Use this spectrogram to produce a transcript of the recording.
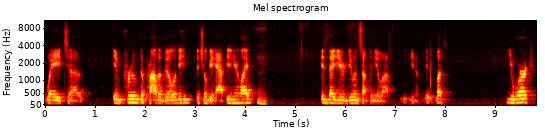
way to improve the probability that you'll be happy in your life Hmm. is that you're doing something you love. You know, it, let's, you work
